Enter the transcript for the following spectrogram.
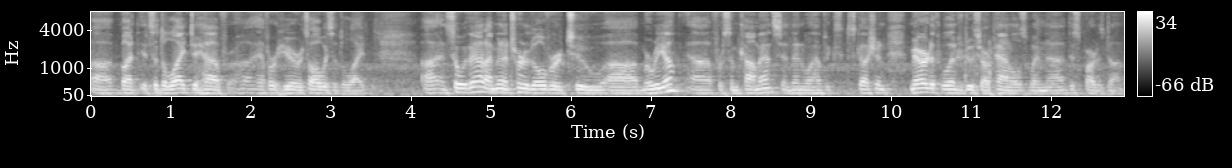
Uh, but it's a delight to have, uh, have her here. It's always a delight. Uh, and so with that, I'm going to turn it over to uh, Maria uh, for some comments, and then we'll have the discussion. Meredith will introduce our panels when uh, this part is done.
